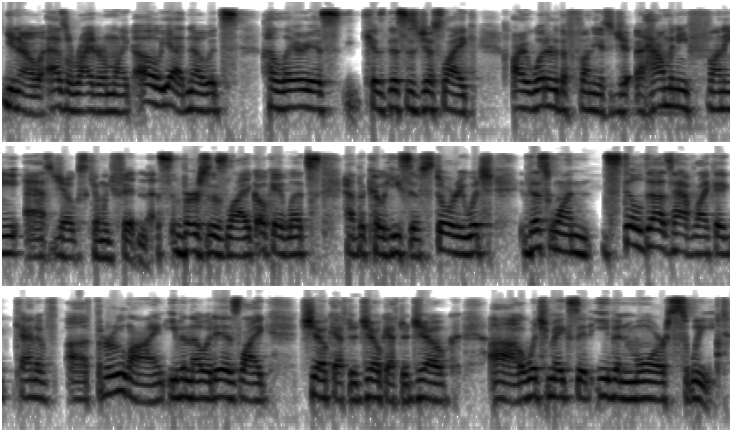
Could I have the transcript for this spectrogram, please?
you know as a writer I'm like oh yeah no it's hilarious because this is just like all right what are the funniest jo- how many funny ass jokes can we fit in this versus like okay let's have the cohesive story which this one still does have like a kind of uh, through line even though it is like joke after joke after joke uh, which makes it even more sweet.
